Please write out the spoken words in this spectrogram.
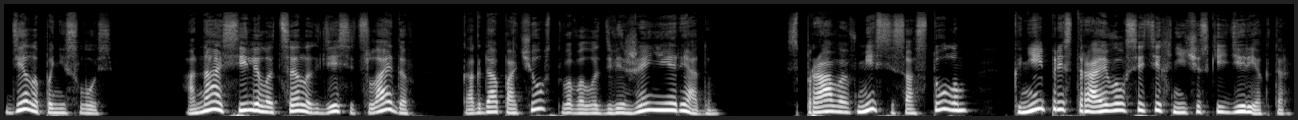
дело понеслось. Она осилила целых 10 слайдов, когда почувствовала движение рядом. Справа вместе со стулом к ней пристраивался технический директор.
